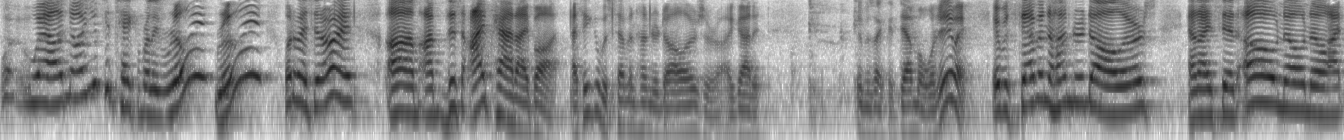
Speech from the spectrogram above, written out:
well, no, you can take them really, really, really? What if I said, all right, um, I'm, this iPad I bought, I think it was $700 or I got it, it was like a demo one. Anyway, it was $700 and I said, oh, no, no, I,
